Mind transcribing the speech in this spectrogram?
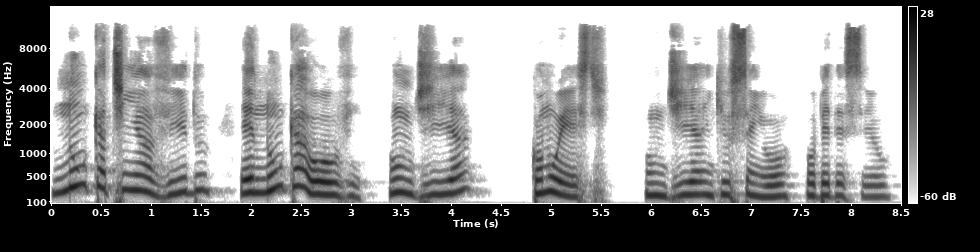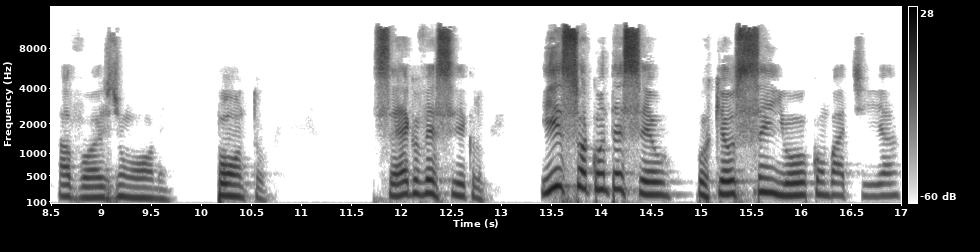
Nunca tinha havido e nunca houve um dia como este, um dia em que o Senhor obedeceu à voz de um homem. Ponto. Segue o versículo. Isso aconteceu porque o Senhor combatia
